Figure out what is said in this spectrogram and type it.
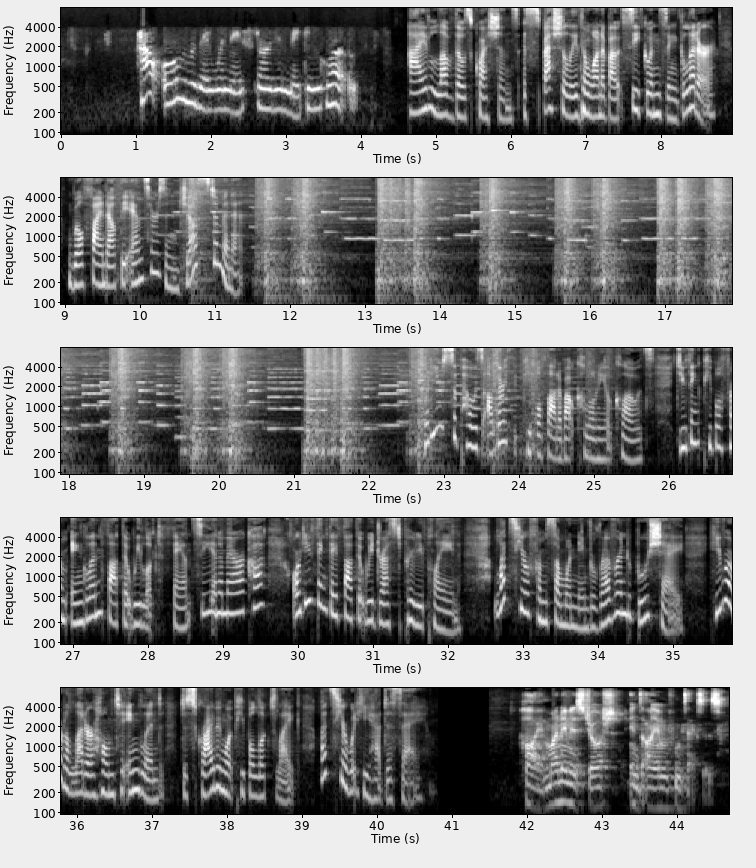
How old were they when they started making clothes? I love those questions, especially the one about sequins and glitter. We'll find out the answers in just a minute. Suppose other th- people thought about colonial clothes? Do you think people from England thought that we looked fancy in America? Or do you think they thought that we dressed pretty plain? Let's hear from someone named Reverend Boucher. He wrote a letter home to England describing what people looked like. Let's hear what he had to say. Hi, my name is Josh, and I am from Texas.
